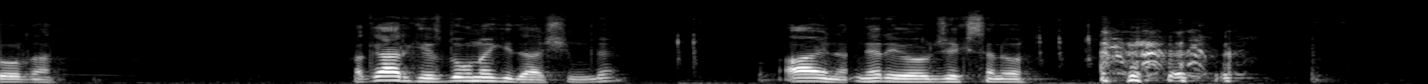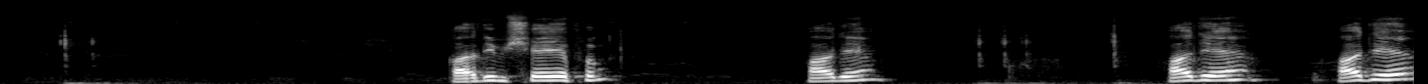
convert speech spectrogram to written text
Oradan. Bak herkes de ona gider şimdi. Aynen. Nereye öleceksen öl. Hadi bir şey yapın. Hadi. Hadi. Hadi.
